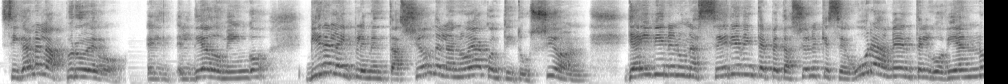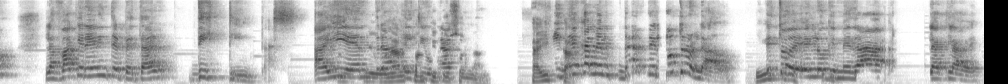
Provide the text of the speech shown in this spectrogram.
si gana la prueba el, el, día domingo, viene la implementación de la nueva constitución y ahí vienen una serie de interpretaciones que seguramente el gobierno las va a querer interpretar distintas. Ahí entra el Tribunal Constitucional. Ahí está. Y déjame darte el otro lado. Esto es lo que me da la clave.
